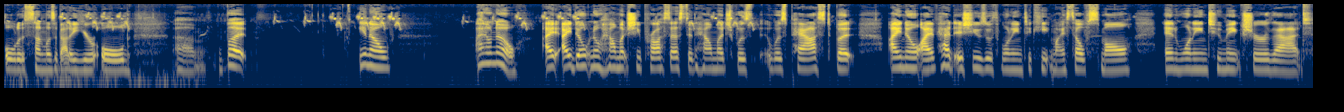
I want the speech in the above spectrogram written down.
oldest son was about a year old um, but, you know, I don't know. I, I don't know how much she processed and how much was was past, but I know I've had issues with wanting to keep myself small and wanting to make sure that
